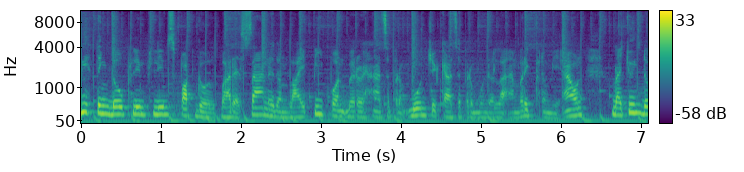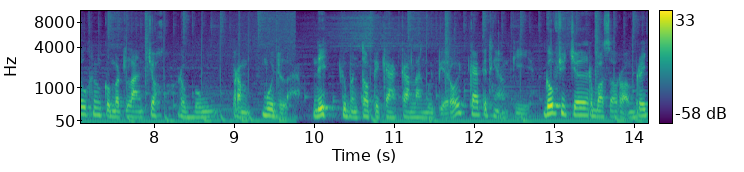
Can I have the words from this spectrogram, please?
មាសទិញដូរភ្លាមភ្លាម spot gold បានរក្សានៅតម្លៃ2359.99ដុល្លារអាមេរិកក្នុងមួយអោនដែលជួញដូរក្នុងកម្រិតឡើងចុះរង្វង់6ដុល្លារនេះគឺបន្ទាប់ពីការកើនឡើង1%កាលពីថ្ងៃអង្គារ Gold future របស់សហរដ្ឋអាមេរិក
